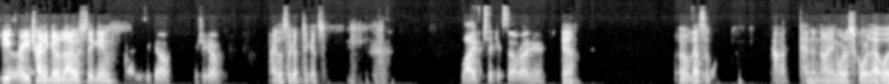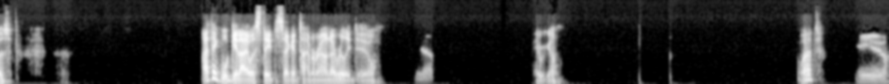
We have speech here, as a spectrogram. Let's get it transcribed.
You are you trying to go to the Iowa State game? Yeah, you should go. We should go. All right, let's look up tickets. Live ticket sale right here. Yeah. Oh, that's a God, ten to nine. What a score that was. I think we'll get Iowa State the second time around. I really do. Yeah. Here we go. What? You.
